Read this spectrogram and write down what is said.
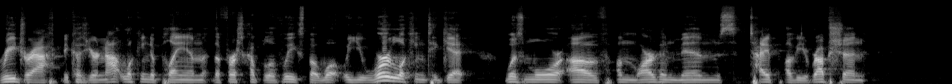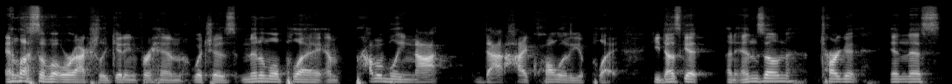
redraft because you're not looking to play him the first couple of weeks, but what you were looking to get was more of a Marvin Mims type of eruption and less of what we're actually getting for him, which is minimal play and probably not that high quality of play. He does get an end zone target in this.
